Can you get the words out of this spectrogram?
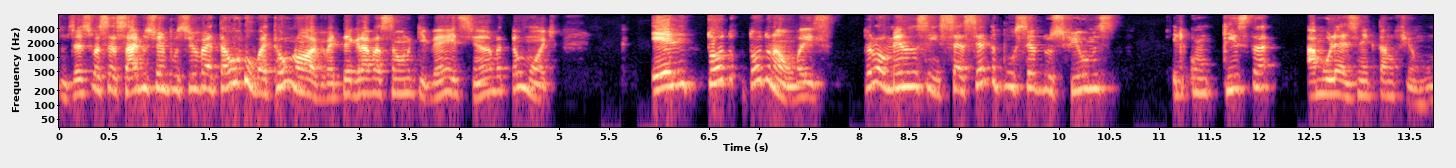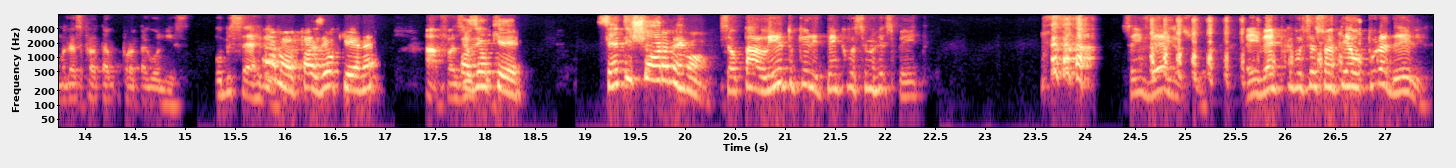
Não sei se você sabe, Missão Impossível vai ter o vai ter o 9, vai ter gravação ano que vem, esse ano vai ter um monte. Ele todo todo não, mas pelo menos assim, 60% dos filmes ele conquista a mulherzinha que tá no filme, uma das prota- protagonistas. Observe. Ah, mas fazer o quê, né? Ah, fazer, Fazer o quê? Senta e chora, meu irmão. Esse é o talento que ele tem que você não respeita. Isso é inveja sua. É inveja porque você só tem a altura dele.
